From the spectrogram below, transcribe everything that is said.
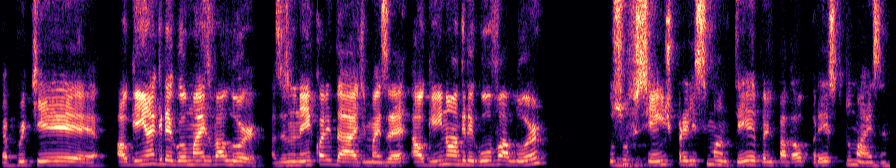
é porque alguém agregou mais valor. Às vezes não é nem qualidade, mas é alguém não agregou valor o uhum. suficiente para ele se manter, para ele pagar o preço e tudo mais, né?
